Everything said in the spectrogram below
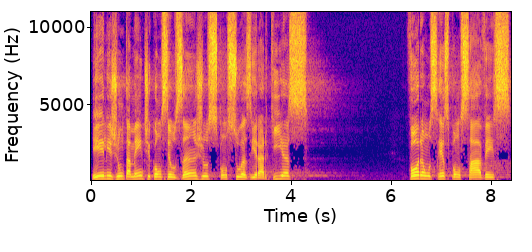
ele juntamente com seus anjos, com suas hierarquias, foram os responsáveis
